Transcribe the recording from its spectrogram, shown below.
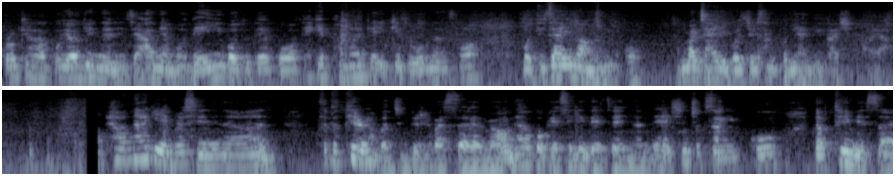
그렇게 하고 여기는 이제 안에 뭐 네이버도 되고 되게 편하게 입기 좋으면서 뭐 디자인감은 있고 정말 잘 입어질 상품이 아닌가 싶어요. 편하게 입을 수 있는 후드티를 한번 준비를 해봤어요. 면하고 배색이 되어 있는데 신축성 있고 옆 트임이 있어요.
